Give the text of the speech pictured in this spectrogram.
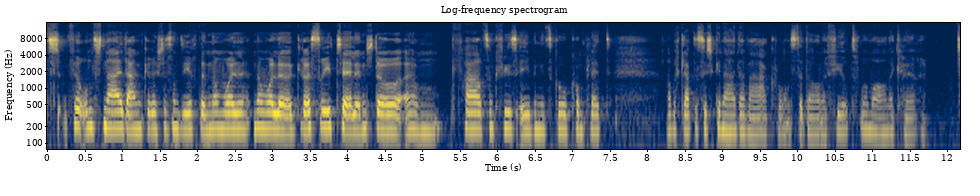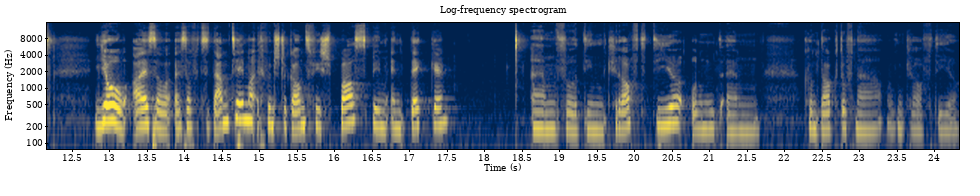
für uns Schnelldenker ist das natürlich dann nochmal, nochmal eine größere Challenge, da ähm, auf Herz- und Gefühlsebene zu gehen, komplett. Aber ich glaube, das ist genau der Weg, der uns da führt, wo wir angehören. Jo, also, also zu diesem Thema. Ich wünsche dir ganz viel Spaß beim Entdecken ähm, von deinem Krafttier und ähm, Kontakt aufnehmen mit dem Krafttier.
